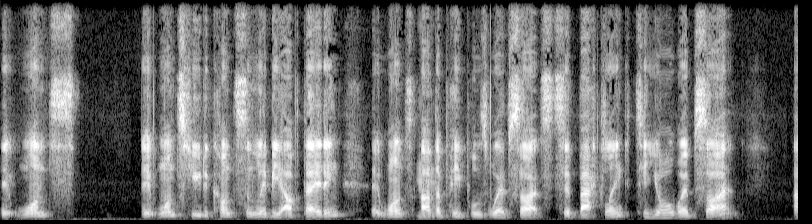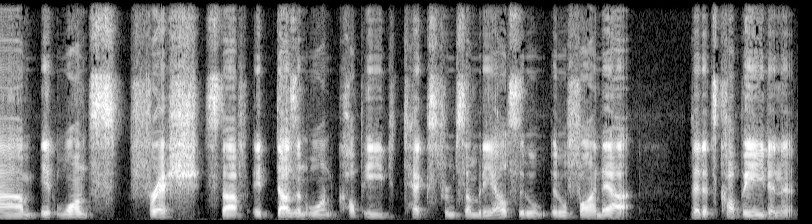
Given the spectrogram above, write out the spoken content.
It wants it wants you to constantly be updating. It wants Mm. other people's websites to backlink to your website. Um, it wants fresh stuff. It doesn't want copied text from somebody else. It'll it'll find out that it's copied and it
